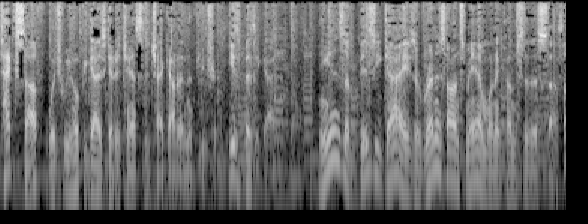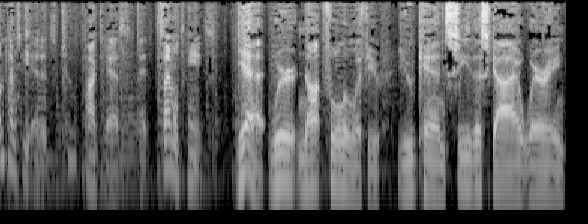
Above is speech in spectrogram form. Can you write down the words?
Tech Stuff, which we hope you guys get a chance to check out in the future. He's a busy guy. He is a busy guy. He's a renaissance man when it comes to this stuff. Sometimes he edits two podcasts at simultaneous. Yeah, we're not fooling with you. You can see this guy wearing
